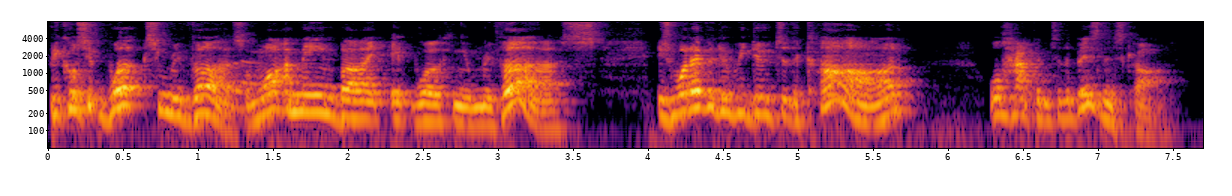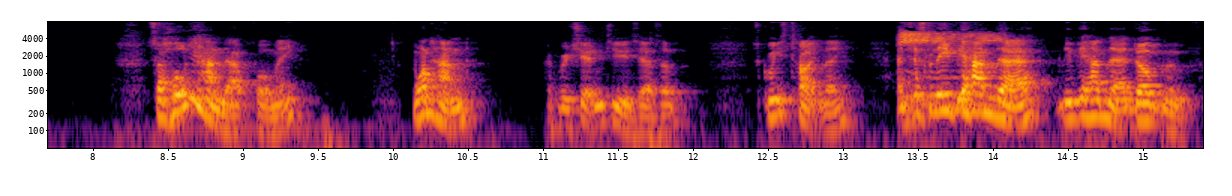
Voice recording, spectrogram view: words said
Because it works in reverse. And what I mean by it working in reverse is whatever do we do to the card will happen to the business card. So hold your hand out for me. One hand. I appreciate enthusiasm. Squeeze tightly. And just leave your hand there. Leave your hand there. Don't move.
